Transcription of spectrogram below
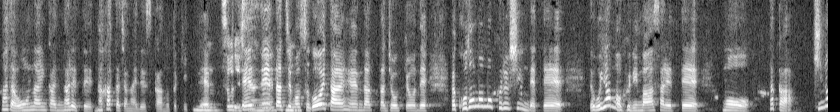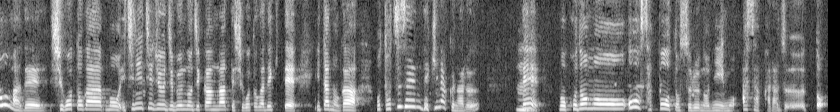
まだオンライン化に慣れてなかったじゃないですか、あの時って。うん、そうですね、先生たちもすごい大変だった状況で、うん、子供も苦しんでて、で親も振り回されて、もう、なんか、昨日まで仕事がもう一日中自分の時間があって仕事ができていたのが、もう突然できなくなる。で、もう子供をサポートするのに、もう朝からずっと。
